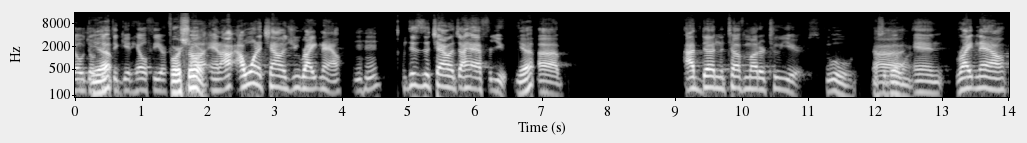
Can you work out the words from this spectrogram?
dojo, Yep. just to get healthier. For sure. Uh, and I, I want to challenge you right now. Mm-hmm. This is a challenge I have for you. Yeah. Uh, I've done the Tough Mudder two years. Ooh, that's a good Uh, one. And right now,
